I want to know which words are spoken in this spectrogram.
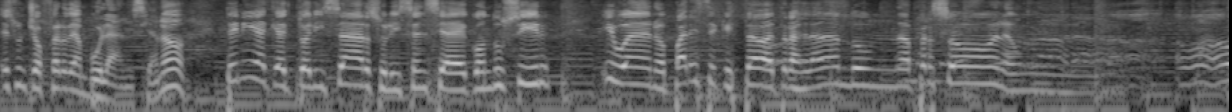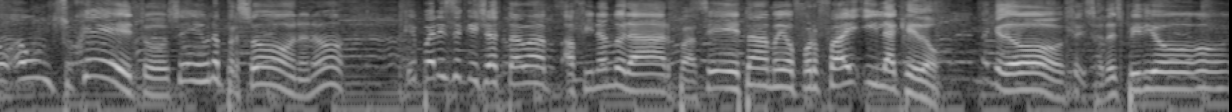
es un chofer de ambulancia, ¿no? Tenía que actualizar su licencia de conducir y bueno, parece que estaba trasladando una persona, un, a, a un sujeto, sí, una persona, ¿no? Que parece que ya estaba afinando la arpa, sí, estaba medio forfait y la quedó. La quedó, se despidió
